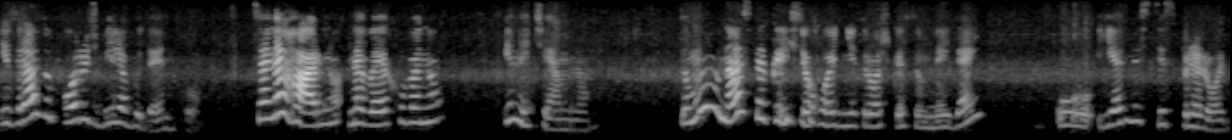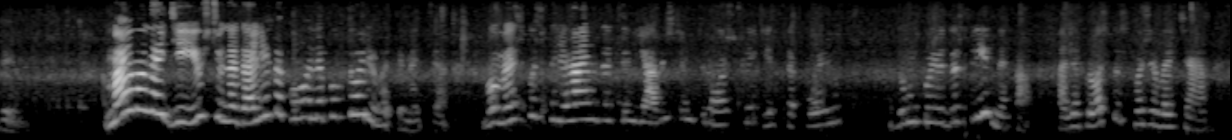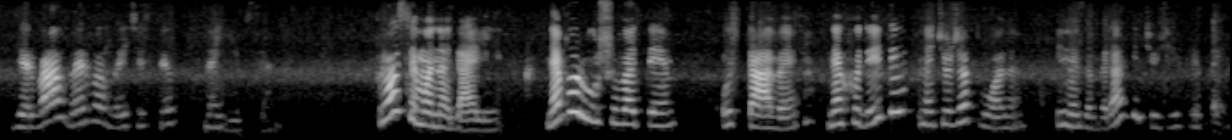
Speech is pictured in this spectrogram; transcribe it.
і зразу поруч біля будинку. Це не гарно, не виховано і нечемно. Тому у нас такий сьогодні трошки сумний день у єдності з природою. Маємо надію, що надалі такого не повторюватиметься, бо ми спостерігаємо за цим явищем трошки із такою думкою дослідника, а не просто споживача. Зірвав, вирвав, вичистив, наївся. Просимо надалі не порушувати устави, не ходити на чуже поле і не забирати чужі гриби.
